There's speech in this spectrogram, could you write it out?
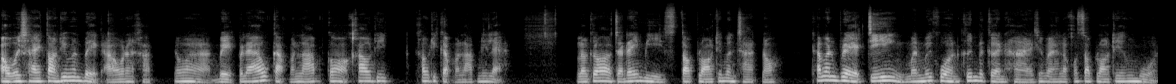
เอาไว้ใช้ตอนที่มันเบรกเอานะครับเพราะว่าเบรกไปแล้วกลับมารับก็เข้าที่เข้าที่กลับมารับนี่แหละ แล้วก็จะได้มี stop loss ที่มันชัดเนาะถ้ามันเบรกจริง มันไม่ควรขึ้นไปเกินไฮใช่ไหมเราก็ stop loss ที่ข้างบน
